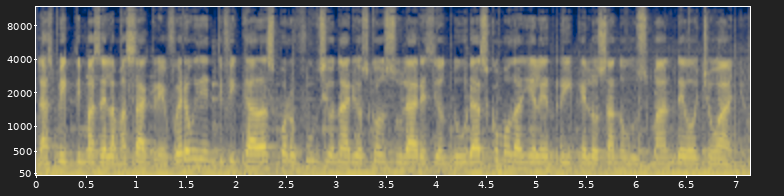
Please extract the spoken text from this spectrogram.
Las víctimas de la masacre fueron identificadas por funcionarios consulares de Honduras como Daniel Enrique Lozano Guzmán de 8 años,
